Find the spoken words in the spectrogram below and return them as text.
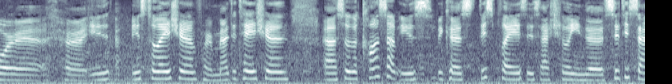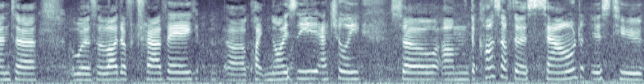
for her in- installation, for meditation. Uh, so the concept is because this place is actually in the city center with a lot of traffic, uh, quite noisy actually. So um, the concept of the sound is to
